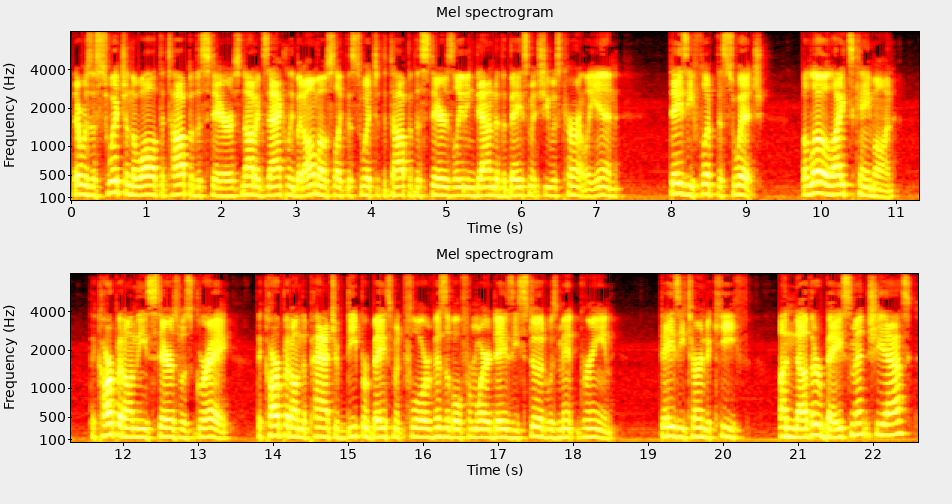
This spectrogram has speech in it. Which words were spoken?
There was a switch on the wall at the top of the stairs, not exactly, but almost like the switch at the top of the stairs leading down to the basement she was currently in. Daisy flipped the switch. Below, lights came on. The carpet on these stairs was gray. The carpet on the patch of deeper basement floor visible from where Daisy stood was mint green. Daisy turned to Keith. Another basement? she asked.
